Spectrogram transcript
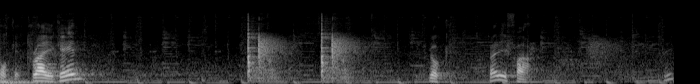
Okay, try again. Look, very far. See?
